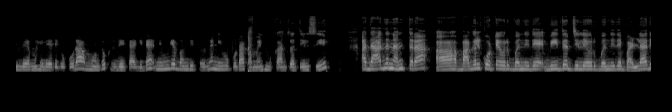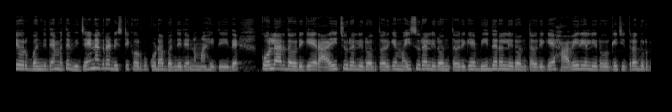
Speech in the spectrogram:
ಜಿಲ್ಲೆಯ ಮಹಿಳೆಯರಿಗೂ ಕೂಡ ಅಮೌಂಟ್ ಕ್ರೆಡಿಟ್ ಆಗಿದೆ. ನಿಮ್ಗೆ ಬಂದಿತ್ತು ಅಂದ್ರೆ ನೀವು ಕೂಡ ಕಮೆಂಟ್ ಮುಖಾಂತರ ತಿಳಿಸಿ. ಅದಾದ ನಂತರ ಬಾಗಲಕೋಟೆ ಅವ್ರಿಗೆ ಬಂದಿದೆ, ಬೀದರ್ ಜಿಲ್ಲೆಯವ್ರಿಗೆ ಬಂದಿದೆ, ಬಳ್ಳಾರಿ ಅವ್ರಿಗೆ ಬಂದಿದೆ, ಮತ್ತು ವಿಜಯನಗರ ಡಿಸ್ಟಿಕ್ ಅವ್ರಿಗೂ ಕೂಡ ಬಂದಿದೆ ಅನ್ನೋ ಮಾಹಿತಿ ಇದೆ. ಕೋಲಾರದವರಿಗೆ, ರಾಯಚೂರಲ್ಲಿರುವಂಥವ್ರಿಗೆ, ಮೈಸೂರಲ್ಲಿರುವಂಥವರಿಗೆ, ಬೀದರಲ್ಲಿರುವಂಥವರಿಗೆ, ಹಾವೇರಿಯಲ್ಲಿರೋರಿಗೆ, ಚಿತ್ರದುರ್ಗ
